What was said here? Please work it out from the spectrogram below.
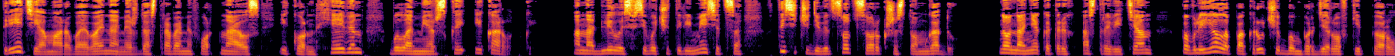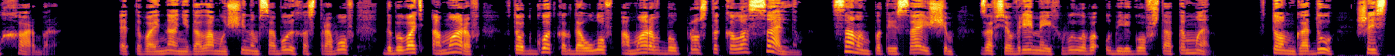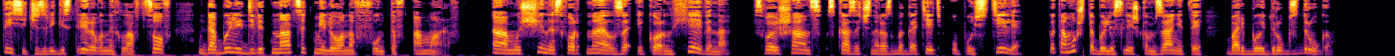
Третья Амаровая война между островами Форт Найлс и Корнхейвен была мерзкой и короткой. Она длилась всего 4 месяца в 1946 году, но на некоторых островитян повлияла покруче бомбардировки Пёрл-Харбора. Эта война не дала мужчинам с обоих островов добывать омаров в тот год, когда улов омаров был просто колоссальным, самым потрясающим за все время их вылова у берегов штата Мэн. В том году 6 тысяч зарегистрированных ловцов добыли 19 миллионов фунтов омаров. А мужчины с Форт Найлза и Корнхейвена свой шанс сказочно разбогатеть упустили, потому что были слишком заняты борьбой друг с другом.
